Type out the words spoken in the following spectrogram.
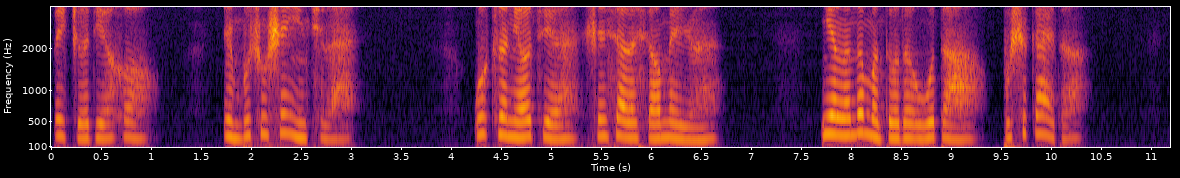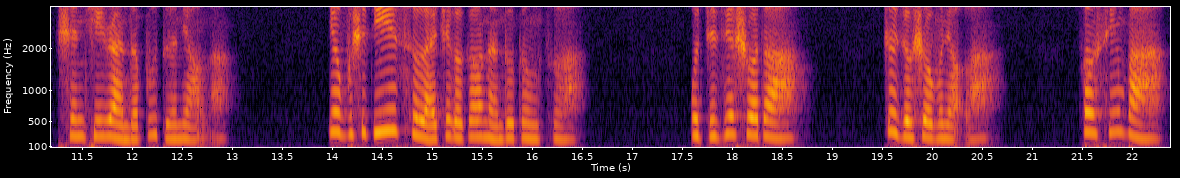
被折叠后，忍不住呻吟起来。我可了解生下了小美人，练了那么多的舞蹈不是盖的，身体软的不得了了。又不是第一次来这个高难度动作，我直接说道：“这就受不了了。”放心吧，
